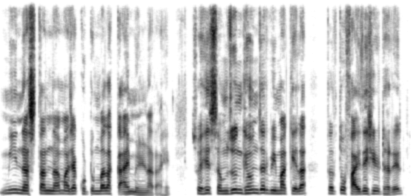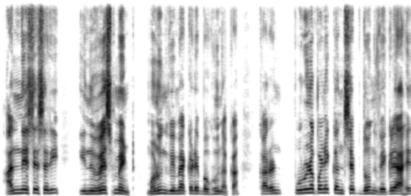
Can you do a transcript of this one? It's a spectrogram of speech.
मी नसताना माझ्या कुटुंबाला काय मिळणार आहे. सो हे समजून घेऊन जर विमा केला तर तो फायदेशीर ठरेल. अननेसेसरी इन्व्हेस्टमेंट म्हणून विम्याकडे बघू नका कारण पूर्णपणे कन्सेप्ट दोन वेगळ्या आहेत.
